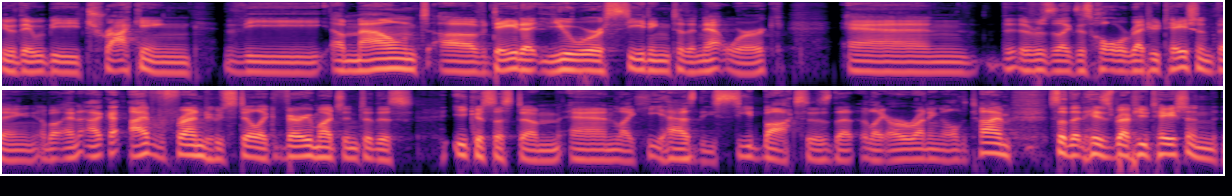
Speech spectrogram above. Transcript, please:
you know, they would be tracking the amount of data you were seeding to the network and there was like this whole reputation thing about and I, I, have a friend who's still like very much into this ecosystem and like he has these seed boxes that like are running all the time so that his reputation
